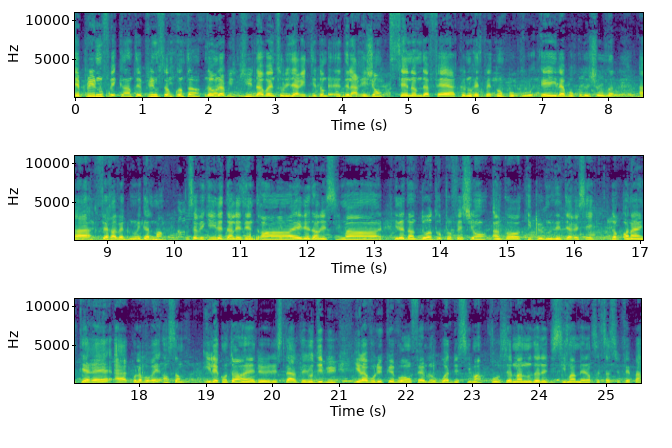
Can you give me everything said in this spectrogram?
Et plus il nous fréquente, plus nous sommes contents. Nous avons l'habitude d'avoir une solidarité donc, euh, de la région. C'est un homme d'affaires que nous respectons beaucoup et il a beaucoup de choses à faire avec nous également. Vous savez qu'il est dans les intrants, il est dans le ciment, il est dans d'autres professions encore qui peuvent nous intéresser. Donc on a intérêt à collaborer ensemble. Il est content hein, de, cela. Au début, il a voulu que bon, on ferme nos boîtes de ciment pour seulement nous donner du ciment, mais non, ça ne se fait pas.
